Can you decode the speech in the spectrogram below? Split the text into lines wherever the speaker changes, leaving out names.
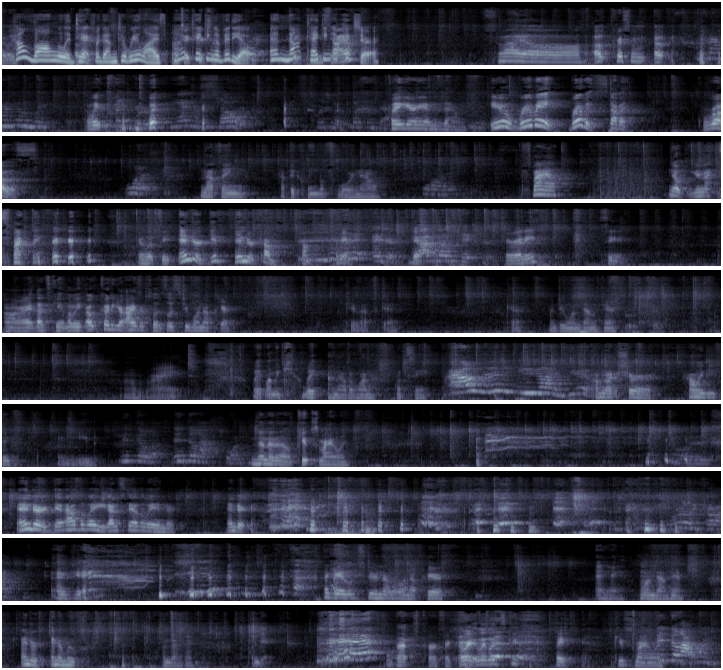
How long will it take
Okay.
for them to realize
I'll
I'm
take a
taking a video and not
Okay,
taking a picture?
Smile. Oh, Chris. Oh. Wait. Put your hands down. Ew, Ruby. Ruby, stop it. Gross.
What?
Nothing. I have to clean the floor now.
Why?
Smile. No, you're not smiling. Here, let's see. Ender, get Ender. Come, come, come here.
Ender,
Okay.
got no pictures.
Okay, ready? see. All right, that's cute. Let me. Oh, Cody, your eyes are closed. Let's do one up here. Okay, that's good. Okay, I'm gonna do one down here. All right. Wait, let me. Wait, another one. Let's see.
How many do you guys do?
I'm not sure. How many do you think I need?
This the, this the last one.
No, no, no. Keep smiling. Ender, get out of the way. You gotta stay out of the way, Ender. Ender.
Really trying.
okay. okay, let's do another one up here. Okay, one down here. Ender, Ender, move. One down here. Okay. That's perfect. Oh, All right, let, let's keep. Wait, keep smiling.
This the.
